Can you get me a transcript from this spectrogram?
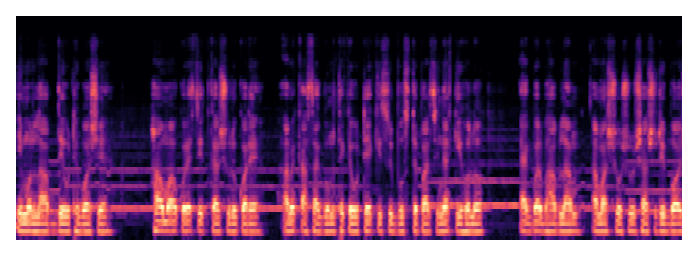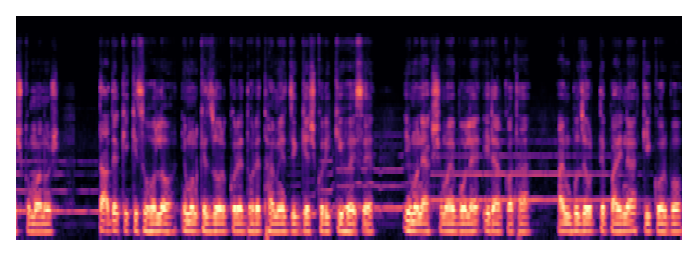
ইমন লাভ দিয়ে উঠে বসে। হাউমাউ করে চিৎকার শুরু করে। আমি কাঁচা ঘুম থেকে উঠে কিছু বুঝতে পারছি না কি হলো। একবার ভাবলাম, আমার শ্বশুর, শাশুড়ি বয়স্ক মানুষ, তাদের কি কিছু হলো? ইমনকে জোর করে ধরে থামিয়ে জিজ্ঞেস করি, কি হয়েছে? ইমন একসময় বলে, ইরার কথা। আমি বুঝে উঠতে পারি না কি করব।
